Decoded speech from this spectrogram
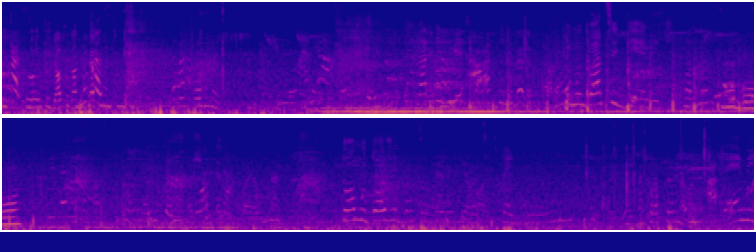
Du glaubst ja ganz vergessen hinzu. Ему 29. Ого. Тому тоже 25. 25 было. А Эми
